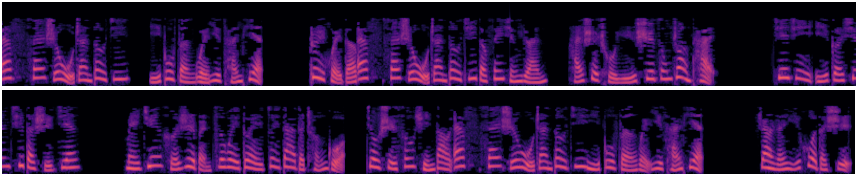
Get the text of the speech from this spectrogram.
F 三十五战斗机一部分尾翼残片。坠毁的 F 三十五战斗机的飞行员还是处于失踪状态。接近一个星期的时间，美军和日本自卫队最大的成果就是搜寻到 F 三十五战斗机一部分尾翼残片。让人疑惑的是，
